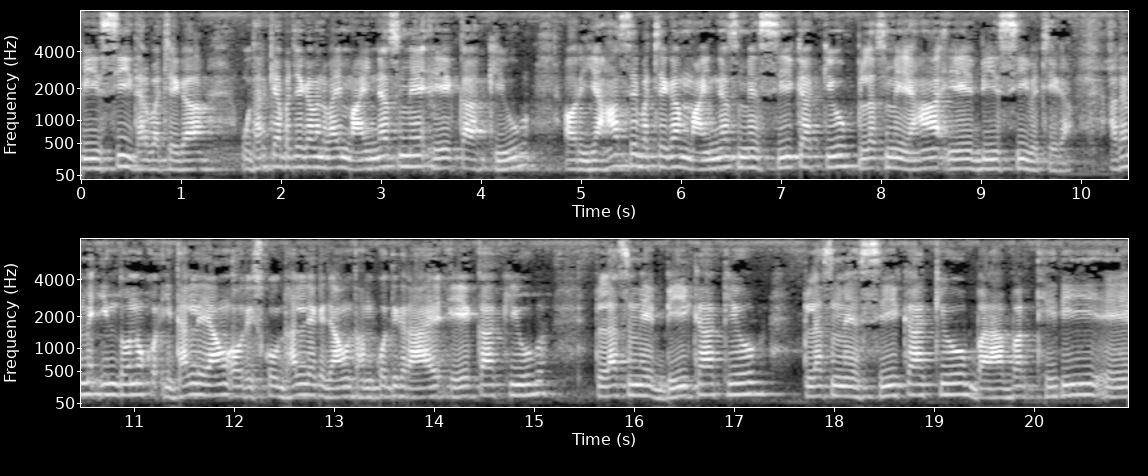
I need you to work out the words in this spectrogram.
बी सी इधर बचेगा। उधर क्या बचेगा मैंने भाई? माइनस में ए का क्यूब और यहाँ से बचेगा माइनस में सी का क्यूब प्लस में यहाँ ए बी सी बचेगा। अगर मैं इन दोनों को इधर ले आऊँ और इसको उधर लेके जाऊँ तो हमको दिख रहा है ए का क्यूब प्लस में बी का क्यूब प्लस में सी का क्यूब बराबर थ्री ए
